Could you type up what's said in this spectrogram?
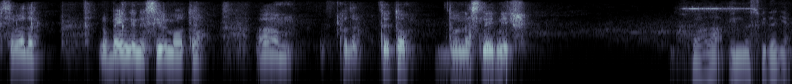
seveda, noben ga ne silimo v to. Um, da, to je to, do naslednjič. Hvala in nasvidenje.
